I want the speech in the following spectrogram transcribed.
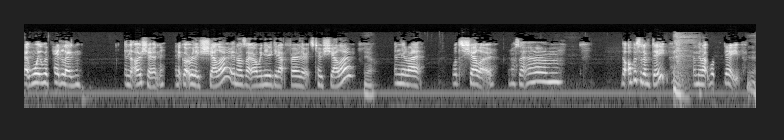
Like when we were paddling in the ocean and it got really shallow, and I was like, "Oh, we need to get out further. It's too shallow." Yeah. And they're like, "What's shallow?" And I was like, "Um, the opposite of deep." and they're like, "What's deep?" Yeah.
